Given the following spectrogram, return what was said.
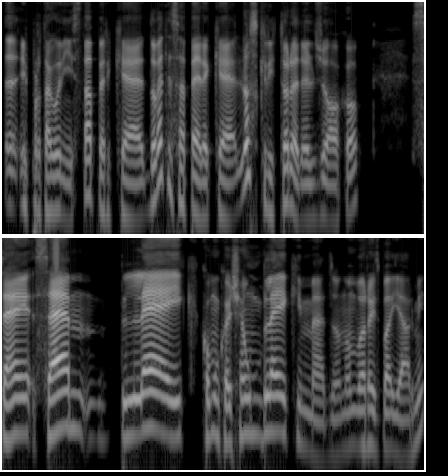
eh, il protagonista, perché dovete sapere che lo scrittore del gioco, Sam Blake, comunque c'è un Blake in mezzo, non vorrei sbagliarmi,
